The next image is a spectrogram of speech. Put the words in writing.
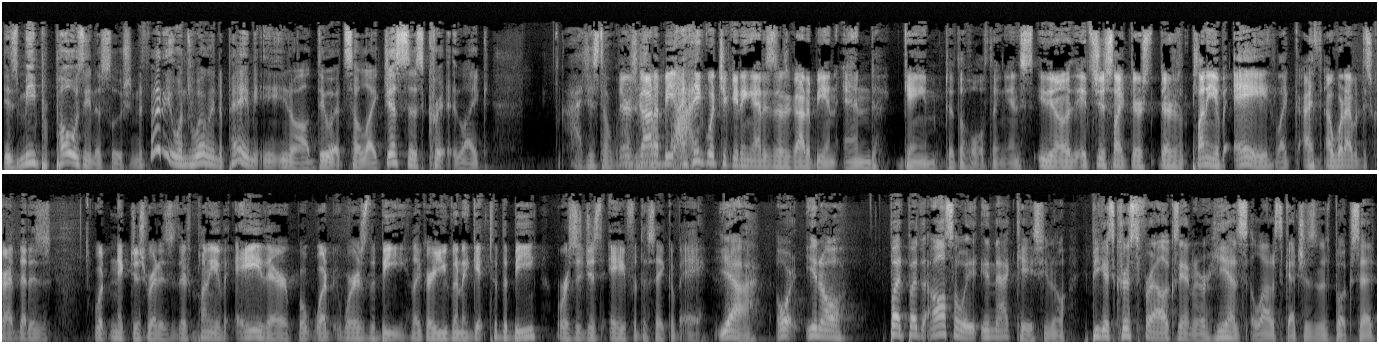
is me proposing a solution. If anyone's willing to pay me, you know, I'll do it. So like just as cri- like I just don't. There's got to be. I think what you're getting at is there's got to be an end game to the whole thing, and you know, it's just like there's there's plenty of A. Like I, uh, what I would describe that is what Nick just read is there's plenty of A there, but what where's the B? Like, are you going to get to the B, or is it just A for the sake of A? Yeah, or you know, but but also in that case, you know, because Christopher Alexander, he has a lot of sketches in his book. Said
